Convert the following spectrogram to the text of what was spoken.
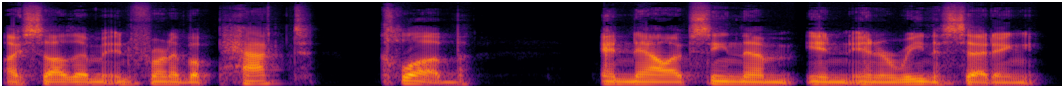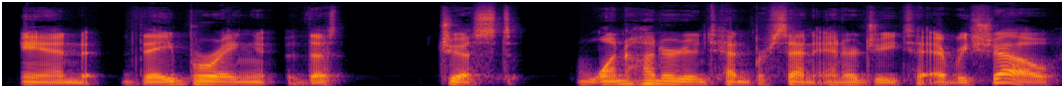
I saw them in front of a packed club, and now I've seen them in an arena setting, and they bring the just 110% energy to every show.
